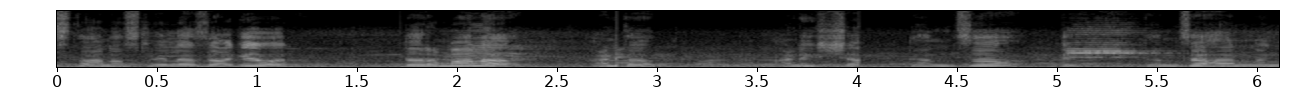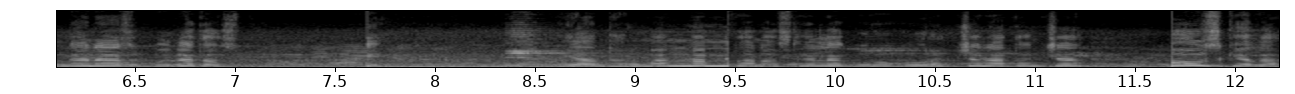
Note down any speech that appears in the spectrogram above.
स्थान असलेल्या जागेवर धर्माला आणतात. आणि शा त्यांचं त्यांचा हा नंगनाच बघत असतो. या धर्मांधन स्थान असलेल्या गुरु गोरक्षनाथांच्या ध्वंस केला.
